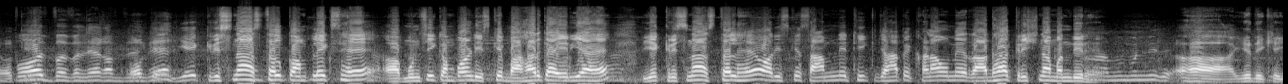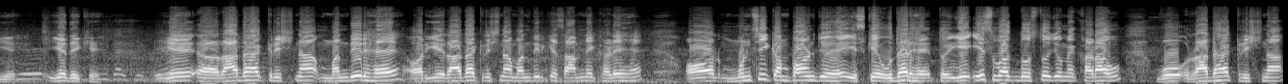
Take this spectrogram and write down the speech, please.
okay. बहुत बढ़िया कॉम्प्लेक्स है। ये कृष्णा स्थल कॉम्प्लेक्स है मुंशी कंपाउंड इसके बाहर का एरिया है। ये कृष्णा स्थल है और इसके सामने ठीक जहाँ पे खड़ा हूँ मैं राधा कृष्णा मंदिर है। हाँ, मंदिर हाँ। ये देखिए ये ये देखिए। ये राधा कृष्णा मंदिर है और ये राधा कृष्णा मंदिर के सामने खड़े हैं और मुंशी कंपाउंड जो है इसके उधर है। तो ये इस वक्त दोस्तों जो मैं खड़ा हूँ वो राधा कृष्णा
